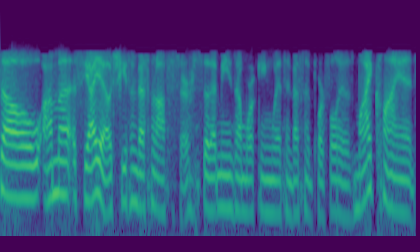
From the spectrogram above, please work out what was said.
So I'm a CIO, Chief Investment Officer. So that means I'm working with investment portfolios. My clients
